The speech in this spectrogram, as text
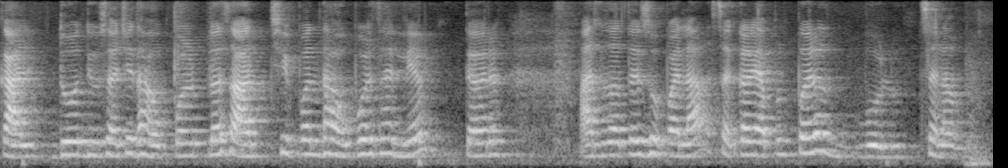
काल दोन दिवसाची धावपळ प्लस आजची पण धावपळ झाली आहे तर आता जाते झोपायला. सकाळी आपण परत बोलू. चला मग.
